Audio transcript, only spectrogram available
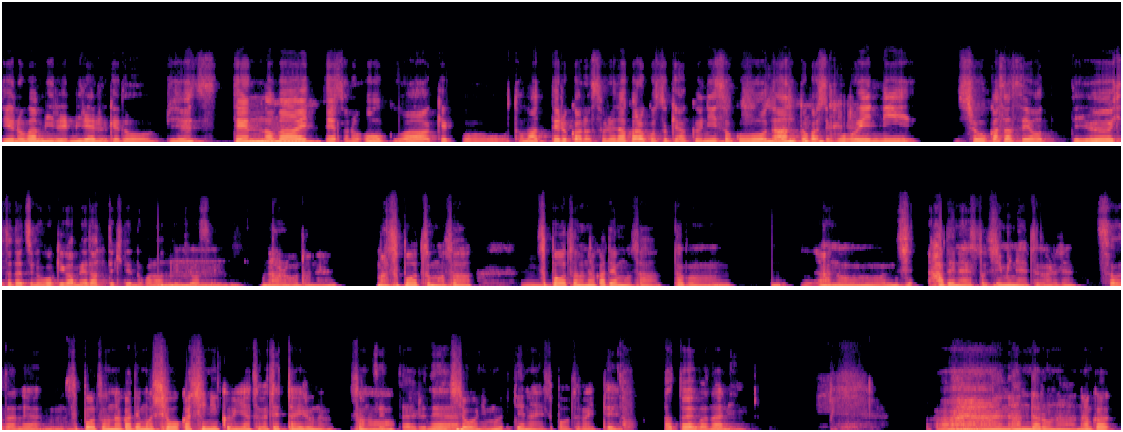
ていうのが見れ見れるけど、美術展の場合って、その多くは結構止まってるから、それだからこそ逆にそこを何とかして強引に消化させようっていう人たちの動きが目立ってきてるのかなっていう気がする。うんなるほどね。まあ、スポーツもさ、うんスポーツの中でもさ、多う分、んあの、じ派手なやつと地味なやつがあるじゃん。そうだね。うんスポーツの中でも消化しにくいやつが絶対いるのよ。そ絶の、対いるね。ショーに向いてないスポーツがいて、例えば何？あーなんだろうな、なんか、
